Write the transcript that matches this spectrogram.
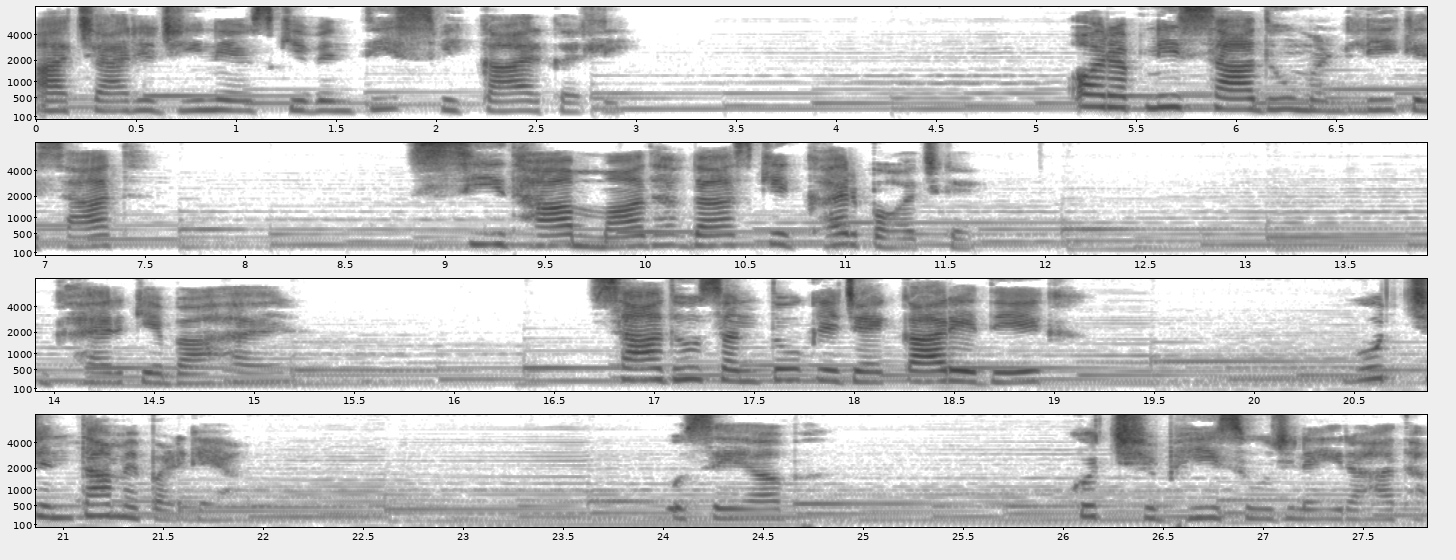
आचार्य जी ने उसकी विनती स्वीकार कर ली और अपनी साधु मंडली के साथ सीधा माधवदास के घर पहुँच गए। घर के बाहर साधु संतों के जयकारे देख वो चिंता में पड़ गया। उसे अब कुछ भी सूझ नहीं रहा था।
